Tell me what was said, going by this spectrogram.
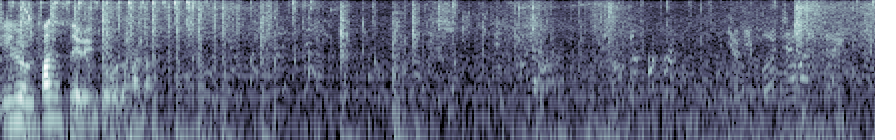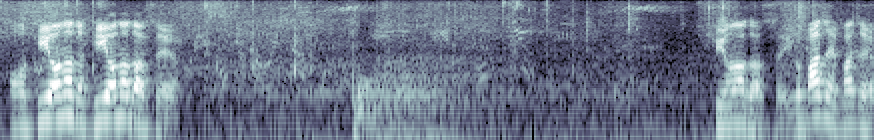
일로 빠졌어요 왼쪽으로 하나 어 뒤에 하나 더 뒤에 하나 더 왔어요. 뒤에 하나 더 왔어요. 이거 빠져요 빠져요.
